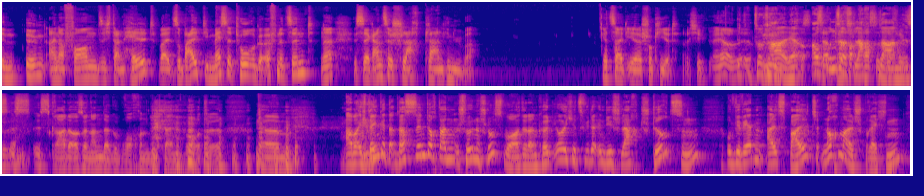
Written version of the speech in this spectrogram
in irgendeiner Form sich dann hält, weil sobald die Messetore geöffnet sind, ne, ist der ganze Schlachtplan hinüber. Jetzt seid ihr schockiert. Richtig, ja, äh, Total, ja. Auch unser Schlachtplan ist, ist, ist gerade auseinandergebrochen durch deine Worte. ähm, Aber ich denke, das sind doch dann schöne Schlussworte. Dann könnt ihr euch jetzt wieder in die Schlacht stürzen und wir werden alsbald nochmal sprechen,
